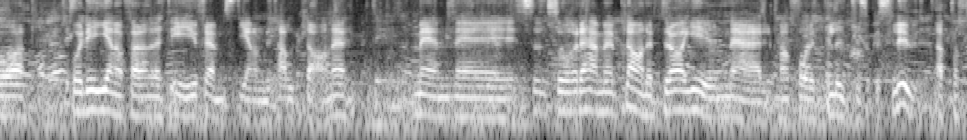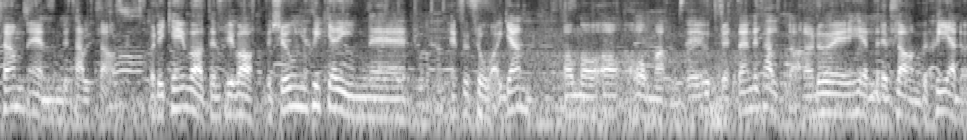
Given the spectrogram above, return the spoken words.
Och, och det genomförandet är ju främst genom detaljplaner. Men eh, så, så det här med planuppdrag är ju när man får ett politiskt beslut att ta fram en detaljplan. Och det kan ju vara att en privatperson skickar in eh, en förfrågan om, om, att eh, upprätta en detaljplan och då heter det planbesked. Då,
